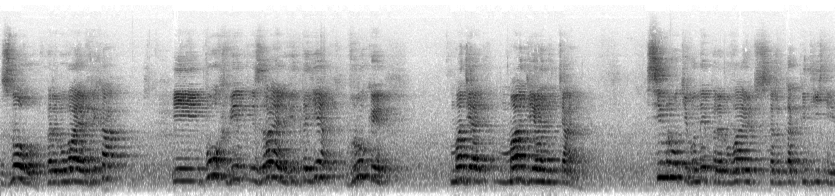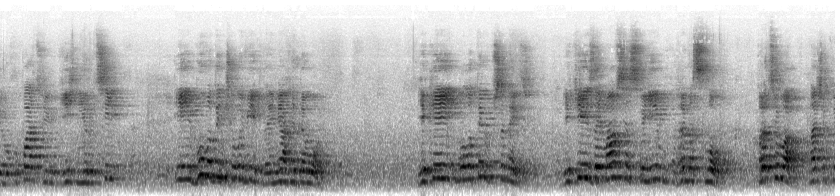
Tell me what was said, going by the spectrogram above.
знову перебуває в гріхах, і Бог він Ізраїль віддає в руки мадіанітянів. Сім років вони перебувають, скажімо так, під їхньою окупацією, в їхній руці. І був один чоловік на ім'я Гедеон, який молотив пшеницю, який займався своїм ремеслом, працював, начебто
